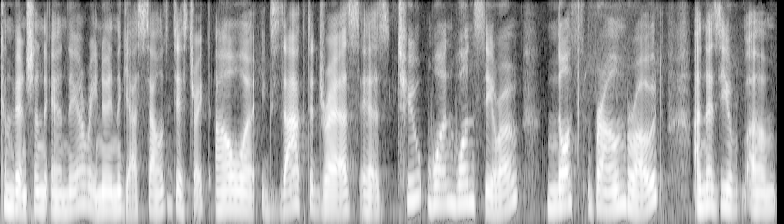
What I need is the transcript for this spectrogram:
convention and the arena in the Gas South District. Our exact address is 2110 North Brown Road. And as you um,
